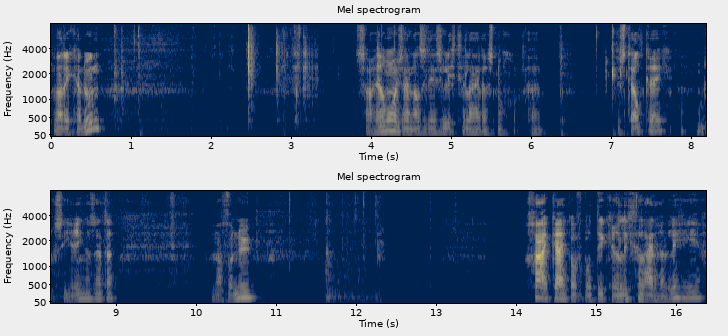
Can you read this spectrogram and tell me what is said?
Wat ik ga doen. Het zou heel mooi zijn als ik deze lichtgeleiders nog uh, besteld kreeg. moet ik ze hierin gaan zetten. Maar voor nu ga ik kijken of ik wat dikkere lichtgeleider heb liggen hier.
